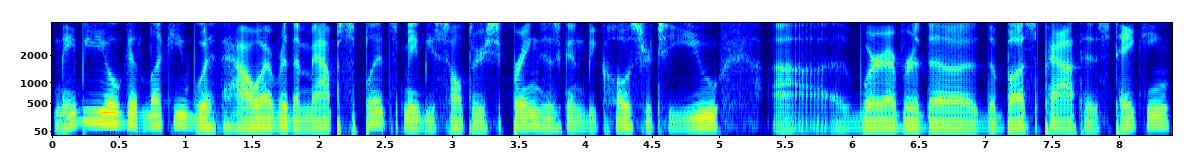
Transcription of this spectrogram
maybe you'll get lucky with however the map splits. Maybe Salty Springs is going to be closer to you, uh, wherever the the bus path is taking.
